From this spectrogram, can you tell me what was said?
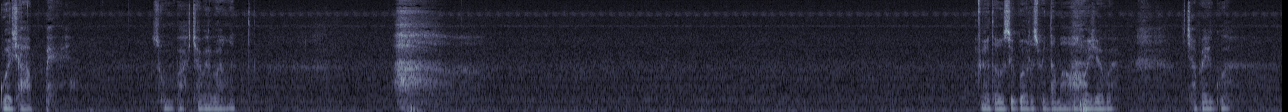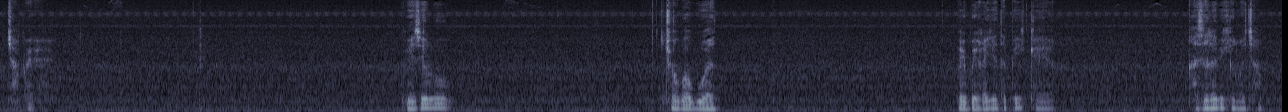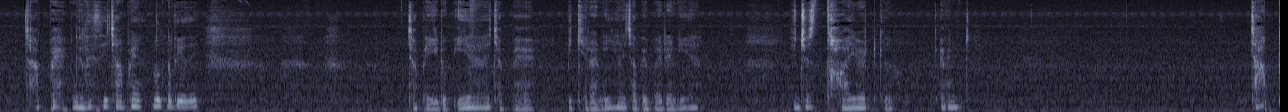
gue capek. Sumpah capek banget. Gak tahu sih gue harus minta maaf sama siapa. Capek gue Capek. Sih lu Coba buat Baik-baik aja tapi kayak hasilnya bikin lo cap capek. Gak sih capek. Lu ngerti gak sih? Capek hidup iya capek pikiran iya capek badan iya. You just tired gitu. I mean capek.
